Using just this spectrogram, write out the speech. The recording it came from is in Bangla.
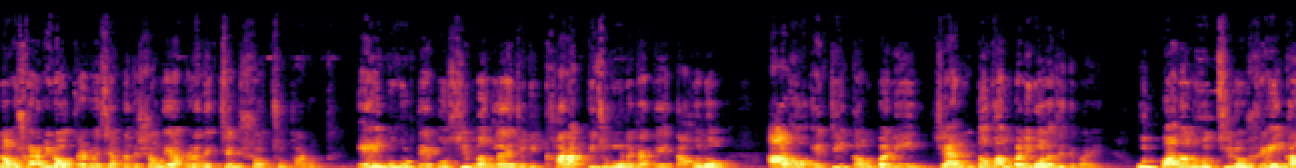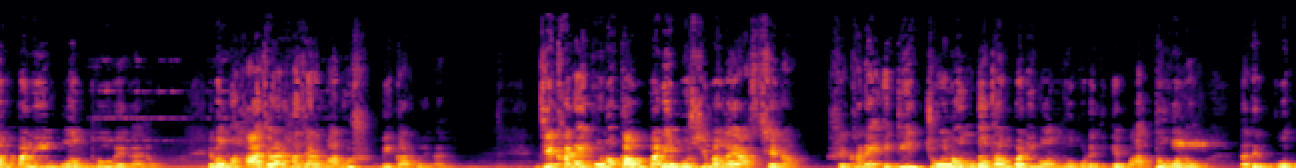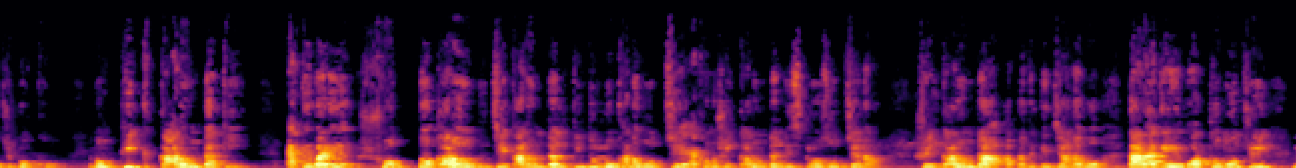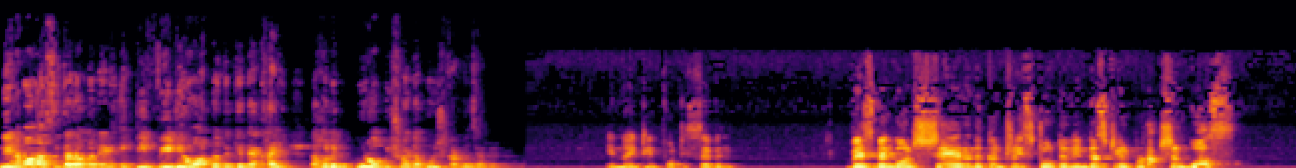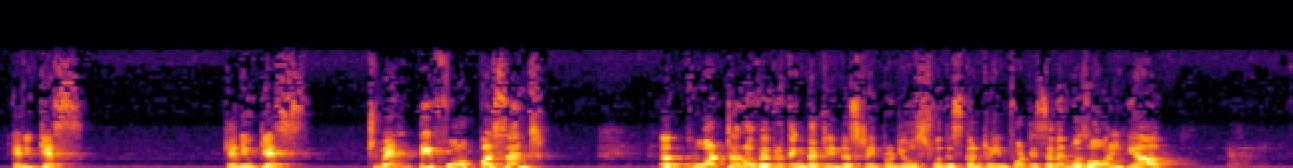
নমস্কার, আমি রত্না রয়েছে আপনাদের সঙ্গে। আপনারা দেখছেন স্বচ্ছ ভারত। এই মুহূর্তে পশ্চিমবাংলায় যদি খারাপ কিছু ঘটে থাকে তা হলো আরও একটি কোম্পানি জ্যান্ত কোম্পানি বলা যেতে পারে। উৎপাদন হচ্ছিল, সেই কোম্পানি বন্ধ হয়ে গেল এবং হাজার হাজার মানুষ বেকার হয়ে গেল। যেখানে কোনো কোম্পানি পশ্চিমবাংলায় আসছে না, সেখানে একটি চলন্ত কোম্পানি বন্ধ করে দিতে বাধ্য হলো তাদের কর্তৃপক্ষ। এবং ঠিক কারণটা কি? একেবারে সত্য কারণ যে কারণটা কিন্তু লোকানো হচ্ছে এখনও সেই কারণটা ডিসক্লোজ হচ্ছে না সেই কারণটা আপনাদেরকে জানাব তার আগে অর্থমন্ত্রী নির্মলা সীতারামনের একটি ভিডিও আপনাদেরকে দেখাই তাহলে পুরো বিষয়টা পরিষ্কার হয়ে যাবে in 1947, West Bengal's share in the country's total industrial production was, can you guess? Can you guess? 24%. A quarter of everything that industry produced for this country in 47 was all here.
